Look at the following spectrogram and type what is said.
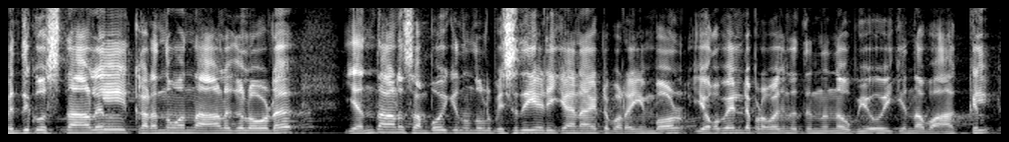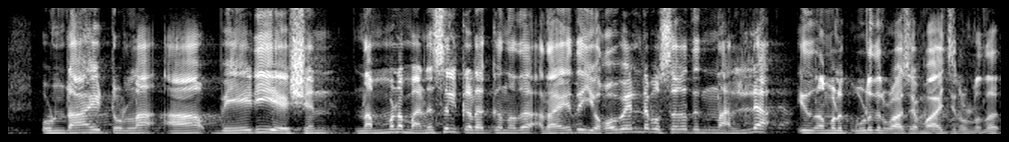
പെന്തിക്കോസ് നാളിൽ കടന്നു വന്ന ആളുകളോട് എന്താണ് സംഭവിക്കുന്നത് വിശദീകരിക്കാനായിട്ട് പറയുമ്പോൾ യോവേലിന്റെ പ്രവചനത്തിൽ നിന്ന് ഉപയോഗിക്കുന്ന വാക്കിൽ ഉണ്ടായിട്ടുള്ള ആ വേരിയേഷൻ നമ്മുടെ മനസ്സിൽ കിടക്കുന്നത് അതായത് യോവേലിന്റെ പുസ്തകത്തിൽ നിന്നല്ല ഇത് നമ്മൾ കൂടുതൽ പ്രാവശ്യം വായിച്ചിട്ടുള്ളത്.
